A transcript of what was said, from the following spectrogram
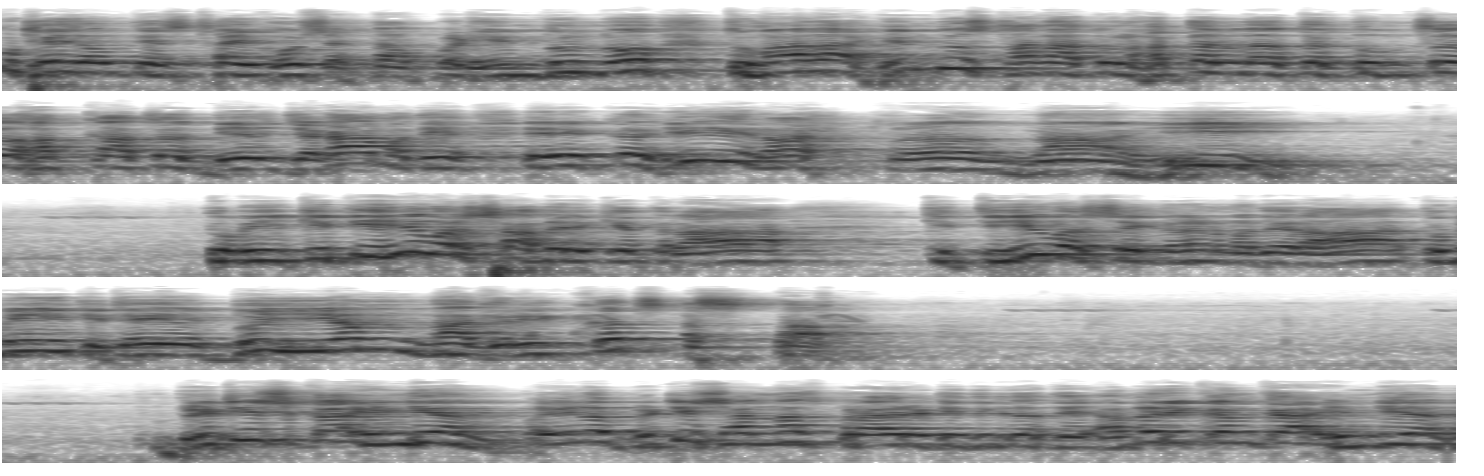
कुठे जाऊन ते स्थायिक होऊ शकतात? पण हिंदूंनो तुम्हाला हिंदुस्थानातून हकललं तर तुमचं हक्काचं देश जगामध्ये एकही राष्ट्र नाही. तुम्ही कितीही वर्ष अमेरिकेत राहा कितीही वर्ष इंग्लंडमध्ये राहा तुम्ही तिथे दुय्यम नागरिकच असता. ब्रिटिश का इंडियन? पहिलं ब्रिटिशांनाच प्रायोरिटी दिली जाते. अमेरिकन का इंडियन?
